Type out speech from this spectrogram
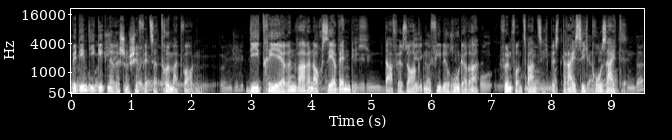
mit dem die gegnerischen Schiffe zertrümmert wurden. Die Trieren waren auch sehr wendig. Dafür sorgten viele Ruderer, 25 bis 30 pro Seite.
